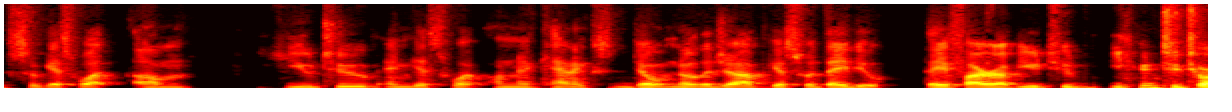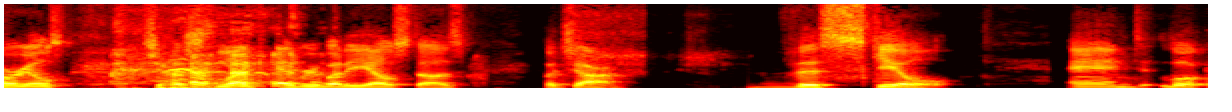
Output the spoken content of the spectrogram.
So guess what? Um, YouTube. And guess what? When mechanics don't know the job, guess what they do? They fire up YouTube tutorials just like everybody else does. But John, the skill. And look,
